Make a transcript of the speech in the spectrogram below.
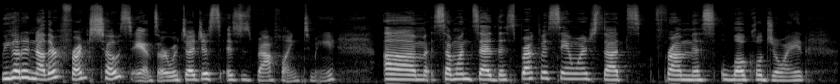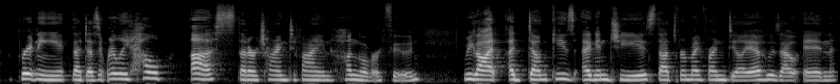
We got another French toast answer, which I just is just baffling to me. Um, someone said this breakfast sandwich that's from this local joint. Brittany, that doesn't really help us that are trying to find hungover food. We got a Dunkies egg and cheese. That's from my friend Delia, who's out in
